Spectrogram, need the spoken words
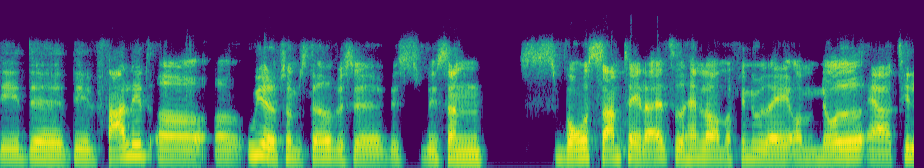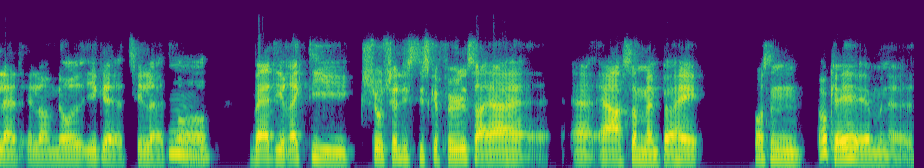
det, det, det er farligt og, og uhjælpsomt sted, hvis, øh, hvis, hvis sådan, vores samtaler altid handler om at finde ud af, om noget er tilladt, eller om noget ikke er tilladt, mm. og hvad de rigtige socialistiske følelser er, er, er, som man bør have. Og sådan, okay, jamen, øh,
